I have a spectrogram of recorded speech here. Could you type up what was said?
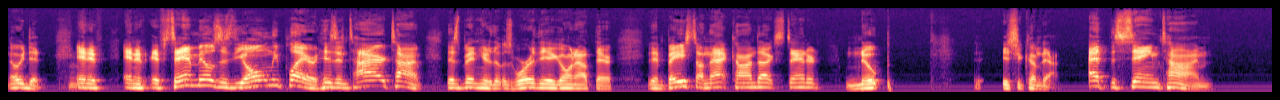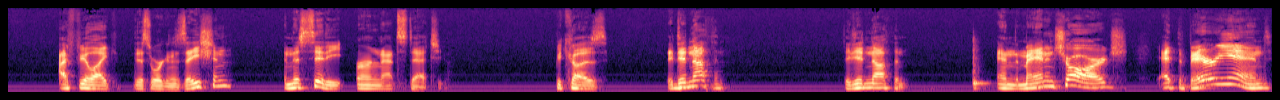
No. He didn't. Hmm. And if and if, if Sam Mills is the only player his entire time that's been here that was worthy of going out there, then based on that conduct standard, nope. It should come down. At the same time, I feel like this organization and this city earned that statue because they did nothing. They did nothing. And the man in charge at the very end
